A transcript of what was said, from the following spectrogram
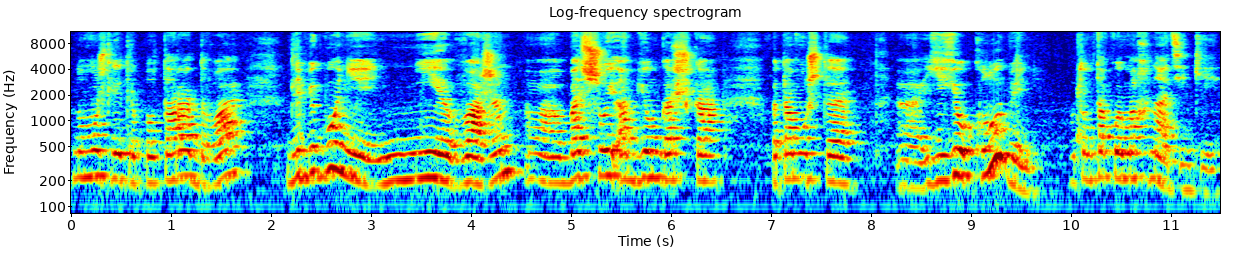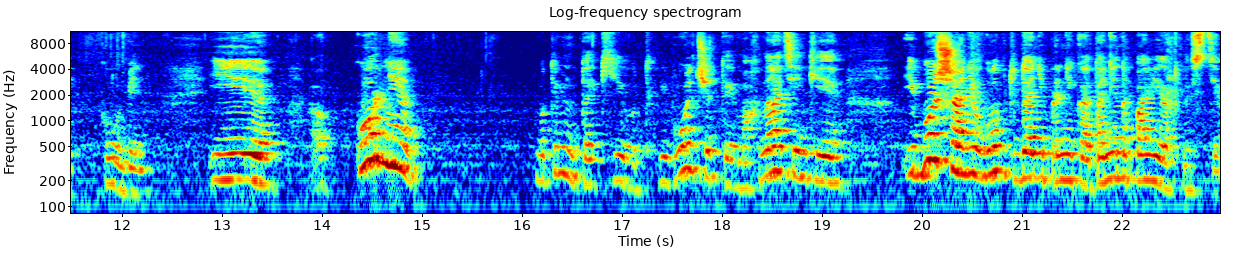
но может литра полтора-два. Для бегонии не важен э, большой объем горшка, потому что ее клубень, вот он такой мохнатенький клубень, и корни вот именно такие вот игольчатые, мохнатенькие, и больше они вглубь туда не проникают, они на поверхности.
